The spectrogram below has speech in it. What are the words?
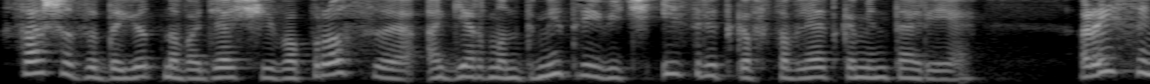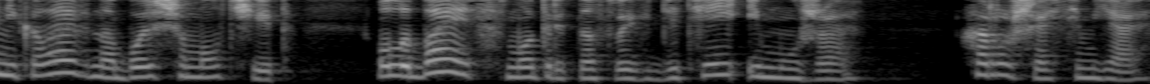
Саша задает наводящие вопросы, а Герман Дмитриевич изредка вставляет комментарии. Раиса Николаевна больше молчит — Улыбаясь, смотрит на своих детей и мужа. Хорошая семья.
